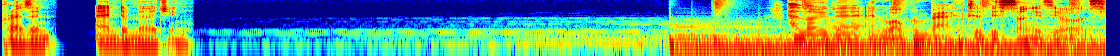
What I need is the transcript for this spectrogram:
present and emerging. Hello there, and welcome back to This Song Is Yours.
